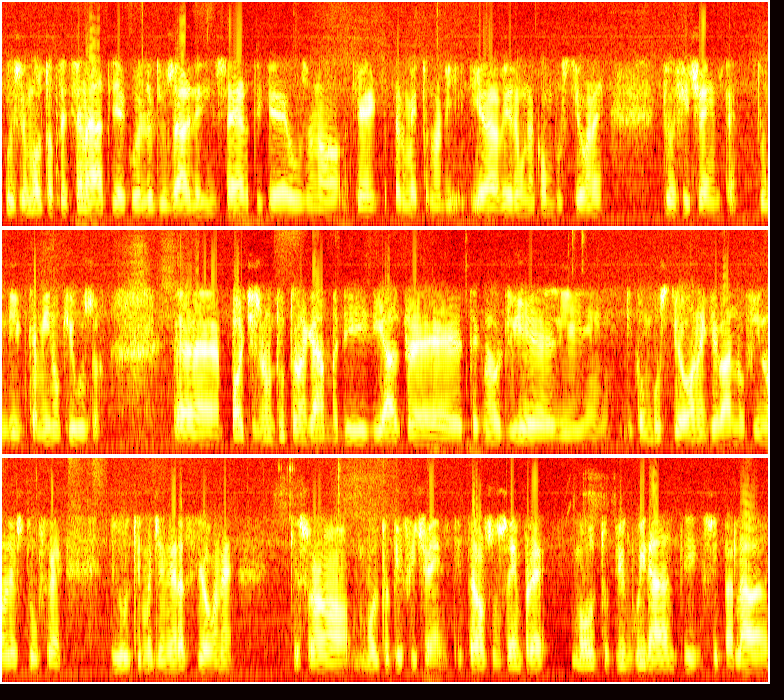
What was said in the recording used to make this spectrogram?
cui si è molto affezionati, è quello di usare degli inserti che, usano, che, che permettono di, di, avere una combustione più efficiente, quindi camino chiuso. Eh, poi ci sono tutta una gamma di, di altre tecnologie di, di, combustione che vanno fino alle stufe di ultima generazione che sono molto più efficienti, però sono sempre molto più inquinanti, si parlava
